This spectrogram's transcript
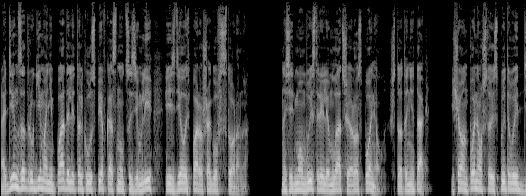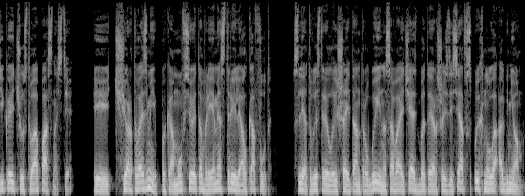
Один за другим они падали, только успев коснуться земли и сделать пару шагов в сторону. На седьмом выстреле младший Рос понял, что-то не так. Еще он понял, что испытывает дикое чувство опасности. И, черт возьми, по кому все это время стрелял Кафут? След выстрела из шайтан-трубы и носовая часть БТР-60 вспыхнула огнем.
